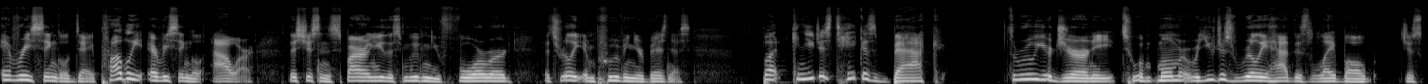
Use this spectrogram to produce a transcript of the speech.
every single day, probably every single hour, that's just inspiring you, that's moving you forward, that's really improving your business. But can you just take us back through your journey to a moment where you just really had this light bulb just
